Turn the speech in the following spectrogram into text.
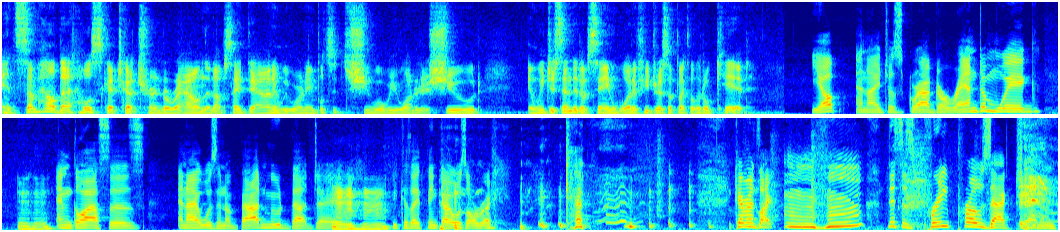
And somehow that whole sketch got turned around and upside down, and we weren't able to shoot what we wanted to shoot. And we just ended up saying, what if you dress up like a little kid? Yep, and I just grabbed a random wig mm-hmm. and glasses, and I was in a bad mood that day because I think I was already. Kev- Kevin's like, mm-hmm. This is pre-Prozac, Jenny.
